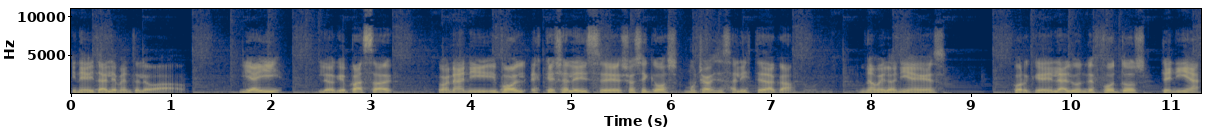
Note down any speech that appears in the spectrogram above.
inevitablemente lo va. Y ahí lo que pasa con Annie y Paul es que ella le dice: Yo sé que vos muchas veces saliste de acá, no me lo niegues, porque el álbum de fotos tenía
